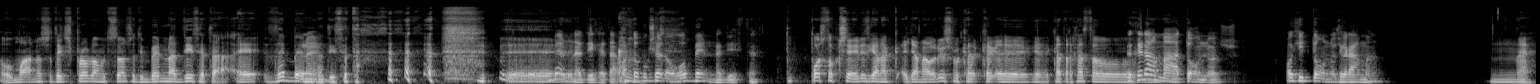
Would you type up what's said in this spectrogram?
ο Μάνος ότι έχεις πρόβλημα με τους τόνου ότι μπαίνουν αντίθετα. Ε, δεν μπαίνουν ναι. αντίθετα. ε... Μπαίνουν αντίθετα. Αυτό που ξέρω εγώ μπαίνουν αντίθετα. Πώς το ξέρεις για να, για να ορίσουμε κα, κα, ε, καταρχάς το. Γράμμα τόνος. Όχι τόνος γράμμα. Ναι,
